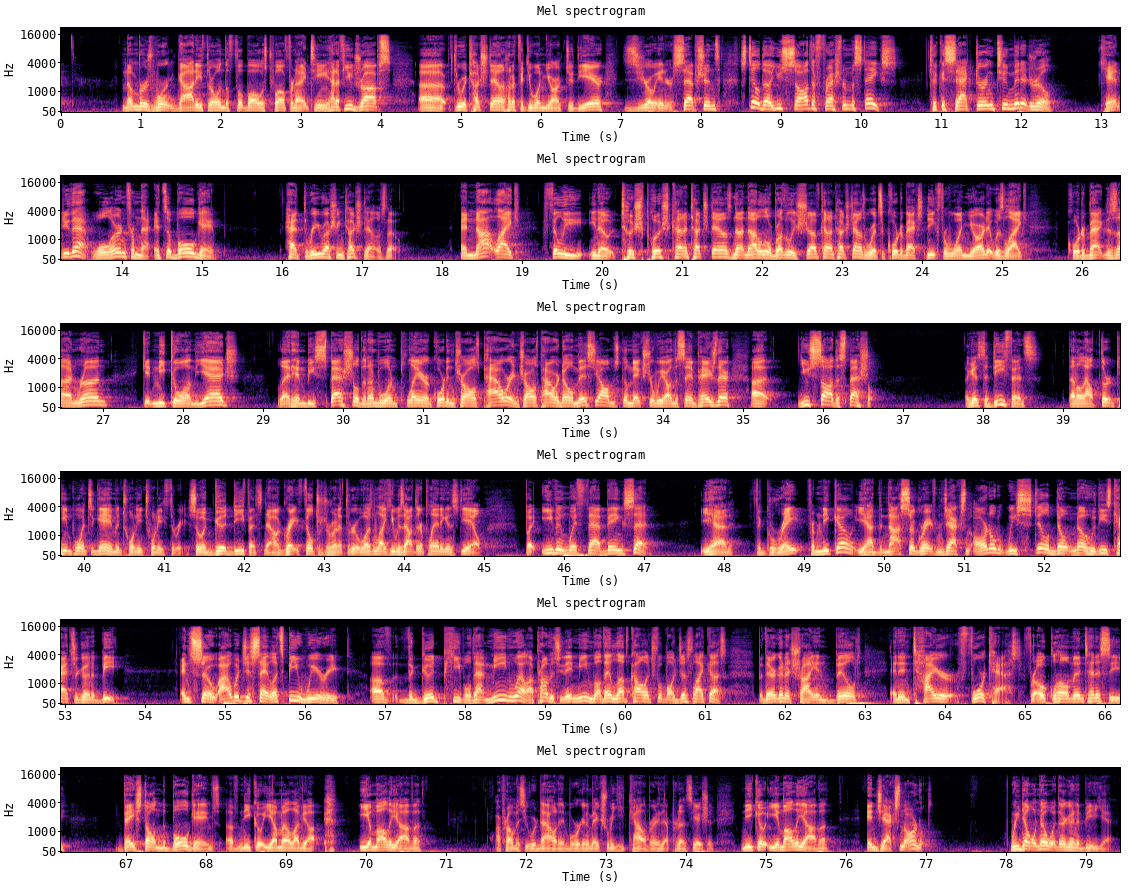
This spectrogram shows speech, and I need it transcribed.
Numbers weren't gaudy throwing the football, was 12 for 19, had a few drops, uh, threw a touchdown, 151 yards through the air, zero interceptions. Still, though, you saw the freshman mistakes. Took a sack during two minute drill. Can't do that. We'll learn from that. It's a bowl game. Had three rushing touchdowns, though. And not like Philly, you know, tush push kind of touchdowns, not, not a little brotherly shove kind of touchdowns where it's a quarterback sneak for one yard. It was like quarterback design run, get Nico on the edge, let him be special, the number one player according to Charles Power. And Charles Power don't miss y'all. I'm just going to make sure we are on the same page there. Uh, you saw the special against a defense that allowed 13 points a game in 2023. So a good defense now, a great filter to run it through. It wasn't like he was out there playing against Yale. But even with that being said, you had the great from Nico, you had the not so great from Jackson Arnold. We still don't know who these cats are going to be. And so I would just say let's be weary of the good people that mean well. I promise you, they mean well. They love college football just like us, but they're going to try and build an entire forecast for Oklahoma and Tennessee based on the bowl games of Nico Iamaleava. I promise you, we're dialed in, but we're going to make sure we keep calibrating that pronunciation. Nico Iamaleava and Jackson Arnold. We don't know what they're going to be yet.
